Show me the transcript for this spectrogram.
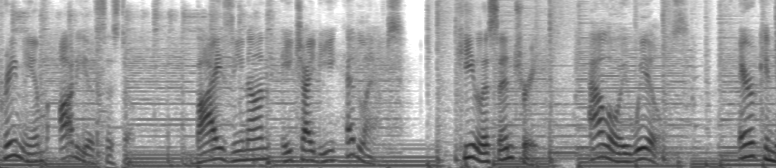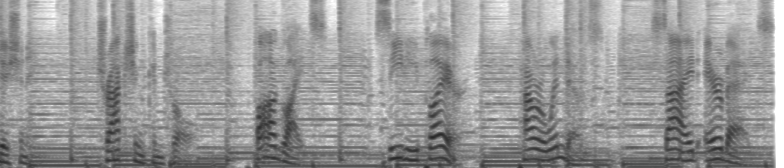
premium audio system, bi-xenon HID headlamps, keyless entry, alloy wheels, air conditioning, traction control, fog lights, CD player, power windows, side airbags,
